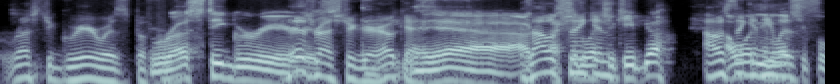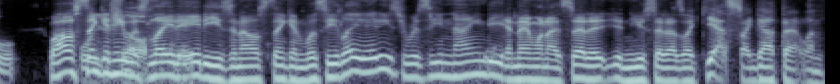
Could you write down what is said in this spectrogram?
Rusty Greer was before. Rusty Greer. It is Rusty Greer, okay. Yeah. I was let thinking- you keep going. I was I thinking he was. Well, I was thinking he was yourself. late 80s, and I was thinking, was he late 80s or was he 90? And then when I said it, and you said, I was like, yes, I got that one.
